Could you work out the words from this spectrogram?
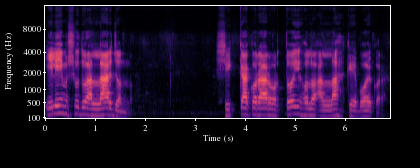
ইলিম শুধু আল্লাহর জন্য। শিক্ষা করার অর্থই হলো আল্লাহকে ভয় করা।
